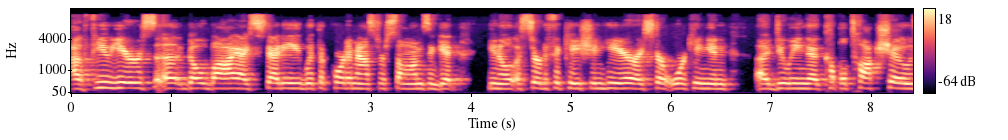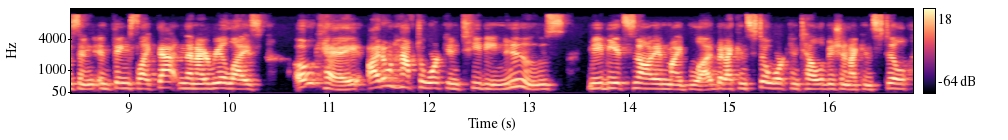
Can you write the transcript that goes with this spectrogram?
a few years uh, go by. I study with the Court of Master Somms and get, you know, a certification here. I start working in uh, doing a couple talk shows and, and things like that. And then I realize, okay, I don't have to work in TV news. Maybe it's not in my blood, but I can still work in television. I can still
